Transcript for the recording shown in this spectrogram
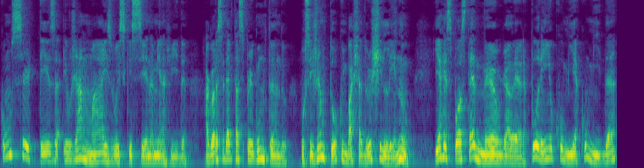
com certeza, eu jamais vou esquecer na minha vida. Agora você deve estar se perguntando: você jantou com o embaixador chileno? E a resposta é não, galera. Porém, eu comi a comida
